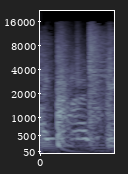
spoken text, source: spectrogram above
Come on,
